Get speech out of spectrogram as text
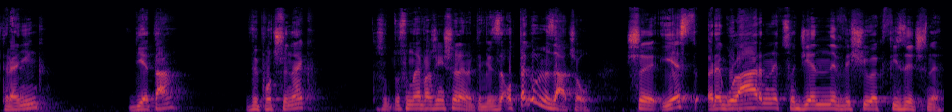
Trening, dieta, wypoczynek to są, to są najważniejsze elementy, więc od tego bym zaczął. Czy jest regularny, codzienny wysiłek fizyczny?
